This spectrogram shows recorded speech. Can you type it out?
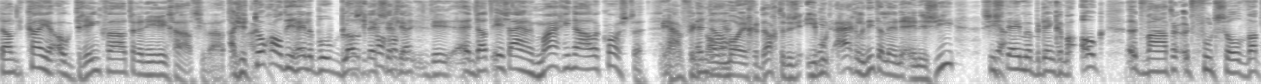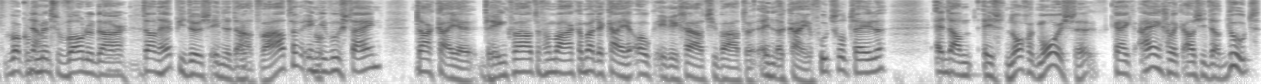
dan kan je ook drinkwater en irrigatiewater. Als je maken. toch al die hele boel blootlegt, zeg jij. En dat is eigenlijk marginale kosten. Ja, dat vind ik wel een mooie gedachte. Dus je moet eigenlijk niet alleen de energiesystemen bedenken, maar ook het water, het voedsel. Wat, welke Nou, mensen wonen daar. Dan heb je dus inderdaad water in die woestijn. Daar kan je drinkwater van maken, maar daar kan je ook irrigatiewater en daar kan je voedsel telen. En dan is nog het mooiste. Kijk, eigenlijk als je dat doet,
